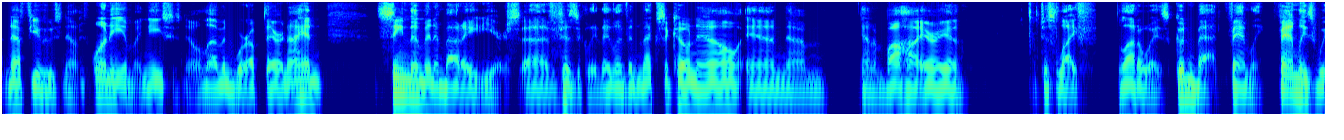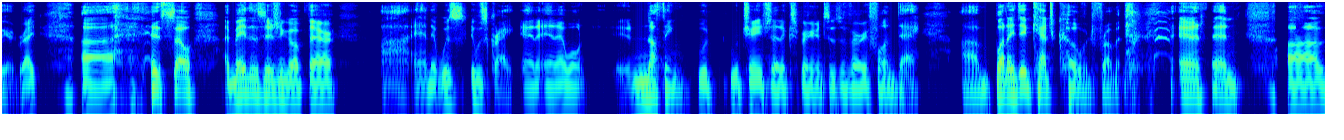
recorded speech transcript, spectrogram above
nephew, who's now 20, and my niece, who's now 11, were up there. And I hadn't seen them in about eight years uh, physically. They live in Mexico now and um, down in Baja area. Just life, a lot of ways, good and bad. Family, family's weird, right? Uh, so I made the decision to go up there, uh, and it was it was great. And and I won't nothing would, would change that experience. It was a very fun day. Um, but I did catch COVID from it. and and uh,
